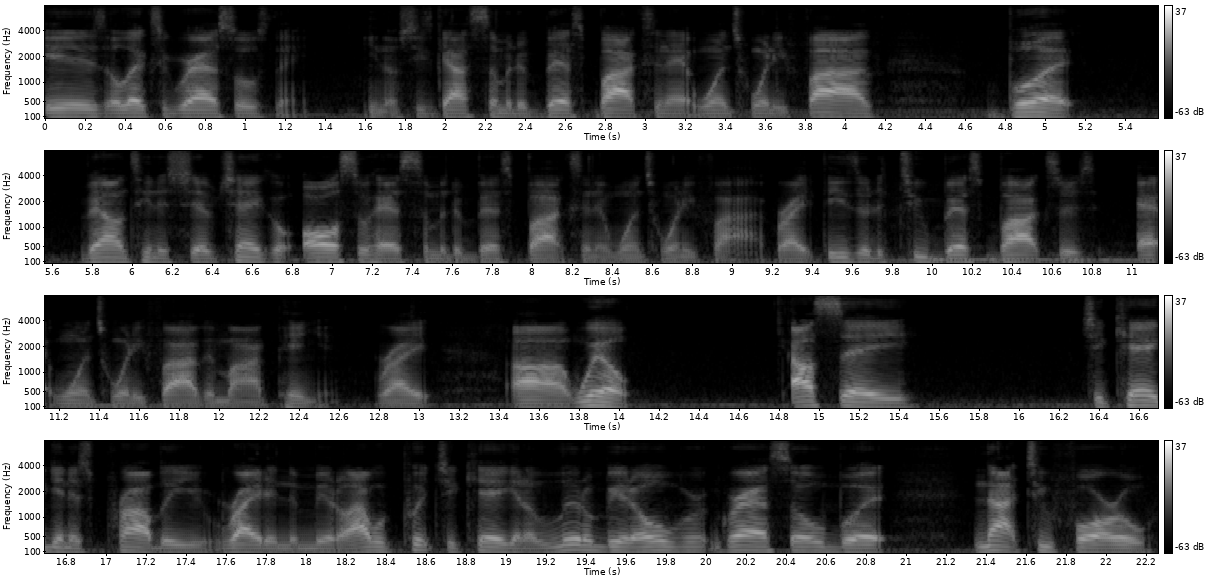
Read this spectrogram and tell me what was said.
is Alexa Grasso's thing. You know, she's got some of the best boxing at 125, but Valentina Shevchenko also has some of the best boxing at 125, right? These are the two best boxers at 125, in my opinion, right? Uh, well, I'll say Chookagian is probably right in the middle. I would put Chookagian a little bit over Grasso, but not too far over.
